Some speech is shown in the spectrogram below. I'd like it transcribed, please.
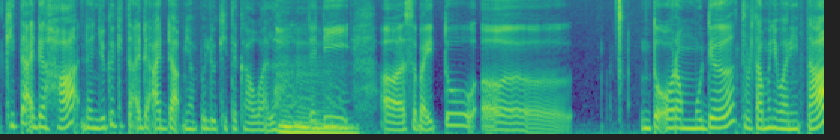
kita ada hak dan juga kita ada adab yang perlu kita kawal lah. Mhm. Jadi uh, sebab itu uh, untuk orang muda terutamanya wanita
